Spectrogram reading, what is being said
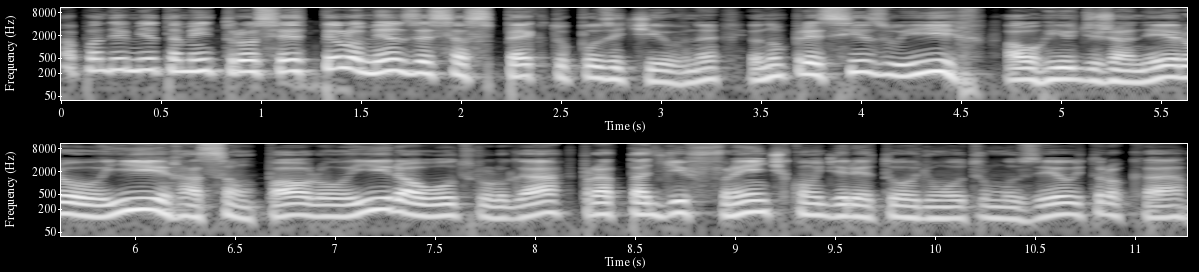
A pandemia também trouxe pelo menos esse aspecto positivo, né? Eu não preciso ir ao Rio de Janeiro ou ir a São Paulo ou ir a outro lugar para estar tá de frente com o diretor de um outro museu e trocar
